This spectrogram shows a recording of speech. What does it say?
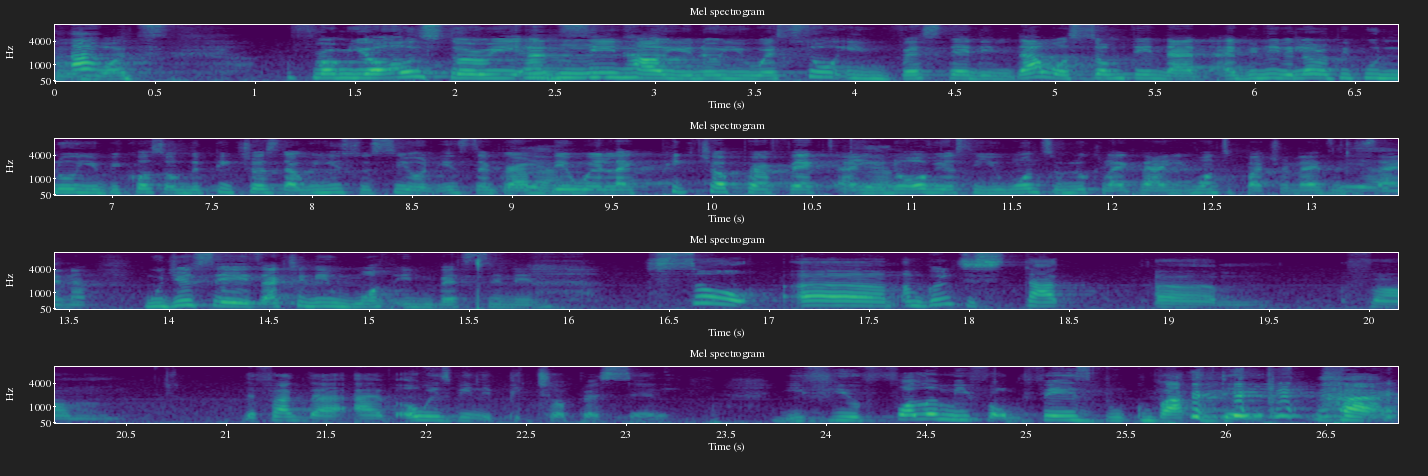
oh, but from your own story and Mm-hmm. seeing how you know you were so invested in that was something that I believe a lot of people know you because of the pictures that we used to see on Instagram. Yeah. They were like picture perfect, and Yeah. you know, obviously, you want to look like that and you want to patronize the Yeah. designer. Would you say it's actually worth investing in? So um, I'm going to start um, from the fact that I've always been a picture person. If you follow me from Facebook back then,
